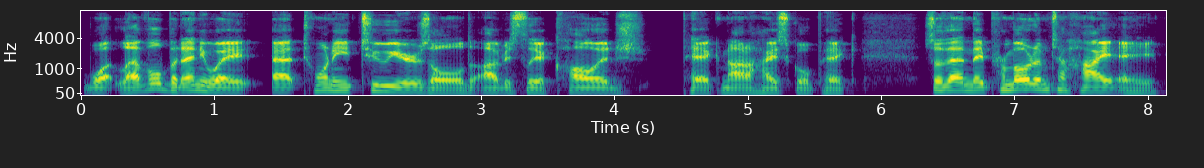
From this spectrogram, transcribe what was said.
what level. But anyway, at 22 years old, obviously a college pick, not a high school pick. So then they promote him to high A.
